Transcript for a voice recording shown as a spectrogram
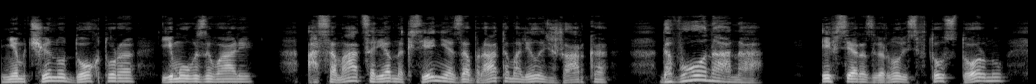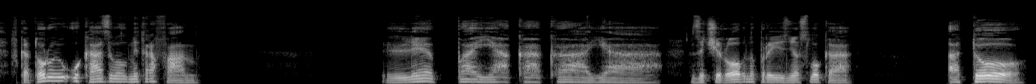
Немчину доктора ему вызывали, а сама царевна Ксения за брата молилась жарко. Да вон она! И все развернулись в ту сторону, в которую указывал Митрофан. «Лепая какая!» — зачарованно произнес Лука. «А то!»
